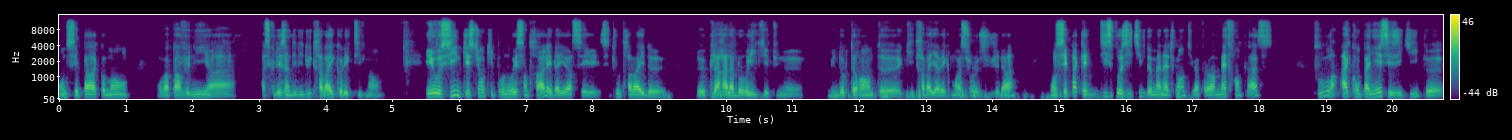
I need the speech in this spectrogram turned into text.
On ne sait pas comment on va parvenir à, ce que les individus travaillent collectivement. Et aussi une question qui pour nous est centrale, et d'ailleurs c'est tout le travail de, Clara Laborie, qui est une, une, doctorante euh, qui travaille avec moi sur le sujet-là. On ne sait pas quel dispositif de management il va falloir mettre en place pour accompagner ces équipes euh,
